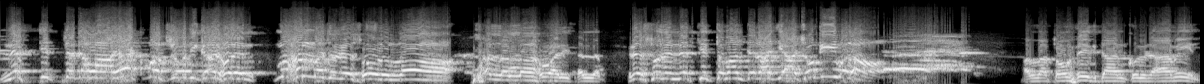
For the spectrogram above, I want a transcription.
নেতৃত্ব দেওয়া একমাত্র অধিকার হলেন মোহাম্মদ রসুল্লাহ সাল্লাহ আলি সাল্লাম। রসুলের নেতৃত্ব মানতে রাজি আছো কি বলো? আল্লাহ তৌফিক দান করুন, আমিন।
